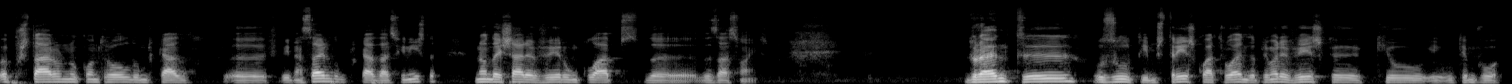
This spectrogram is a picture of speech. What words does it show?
apostaram no controle do mercado uh, financeiro, do mercado acionista, não deixar haver um colapso de, das ações durante os últimos 3, 4 anos, a primeira vez que, que o, o tempo voa,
